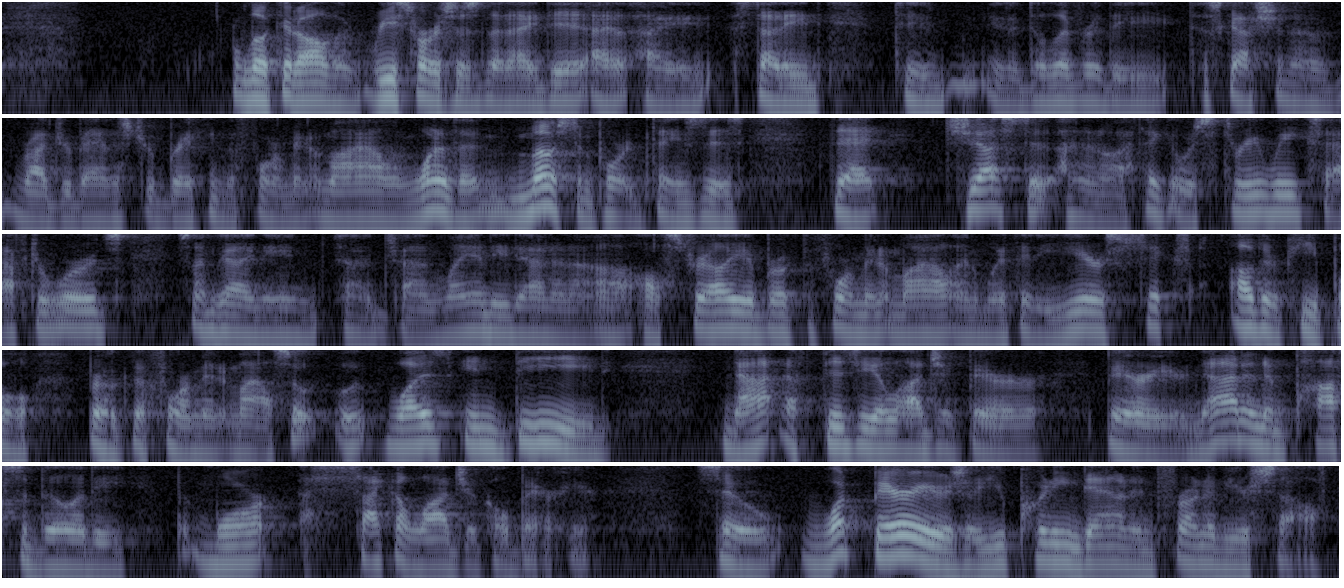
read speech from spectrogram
look at all the resources that I did. I, I studied to you know, deliver the discussion of Roger Bannister breaking the four minute mile. And one of the most important things is that just, I don't know, I think it was three weeks afterwards, some guy named uh, John Landy down in uh, Australia broke the four minute mile, and within a year, six other people broke the four minute mile. So it was indeed not a physiologic barrier, barrier, not an impossibility, but more a psychological barrier. So, what barriers are you putting down in front of yourself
